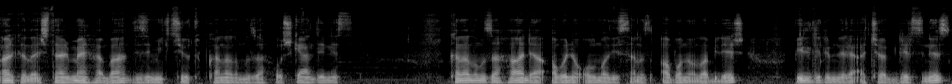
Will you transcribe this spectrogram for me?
Arkadaşlar merhaba, Dizi Mix YouTube kanalımıza hoş geldiniz. Kanalımıza hala abone olmadıysanız abone olabilir, bildirimleri açabilirsiniz.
